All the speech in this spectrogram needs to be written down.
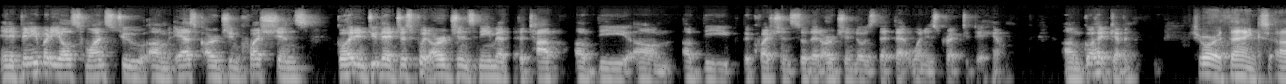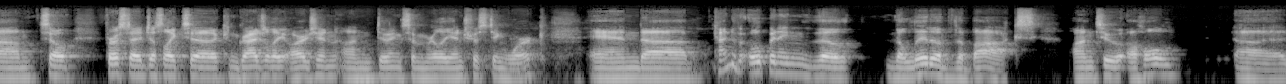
And if anybody else wants to um, ask Arjun questions, go ahead and do that. Just put Arjun's name at the top of the um, of the the question so that Arjun knows that that one is directed to him. Um, go ahead, Kevin. Sure, thanks. Um, so first, I'd just like to congratulate Arjun on doing some really interesting work and uh, kind of opening the the lid of the box onto a whole uh,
